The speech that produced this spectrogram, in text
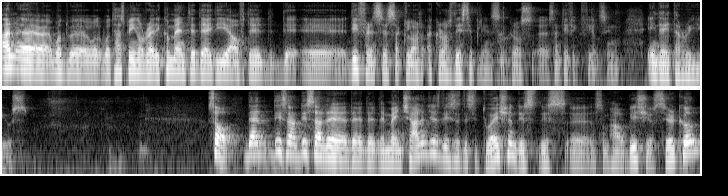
And uh, what, uh, what, has been already commented, the idea of the, the, uh, differences across, across, disciplines, across uh, scientific fields in, in data reuse. So then these are, these are the, the, the, main challenges. This is the situation, this, this uh, somehow vicious circle.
